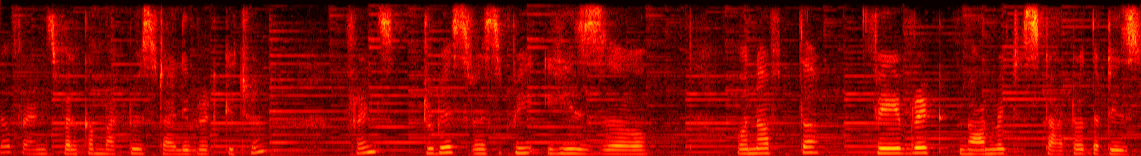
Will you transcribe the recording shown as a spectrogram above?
hello friends welcome back to styly bread kitchen. Friends today's recipe is uh, one of the favorite non-veg starter that is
